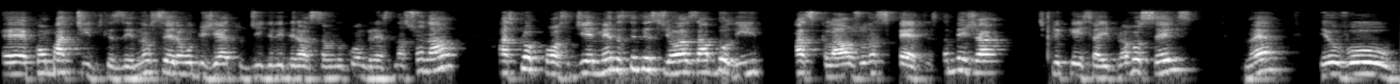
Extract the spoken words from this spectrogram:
é, combatidos, quer dizer, não serão objeto de deliberação no Congresso Nacional, as propostas de emendas tendenciosas a abolir as cláusulas pétreas. Também já expliquei isso aí para vocês, né? Eu vou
